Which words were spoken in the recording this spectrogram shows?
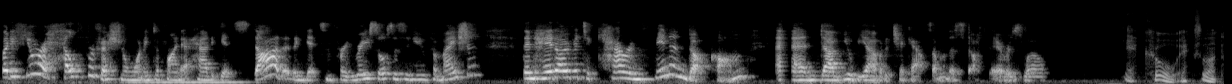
But if you're a health professional wanting to find out how to get started and get some free resources and information, then head over to karenfinnan.com and um, you'll be able to check out some of the stuff there as well. Yeah, cool, excellent.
